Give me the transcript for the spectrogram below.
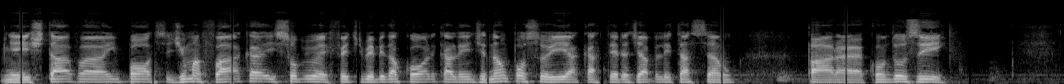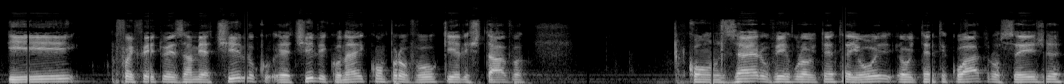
estava em posse de uma faca e sob o efeito de bebida alcoólica, além de não possuir a carteira de habilitação para conduzir. E foi feito o exame etílico, etílico né, e comprovou que ele estava com 0,84, ou seja,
